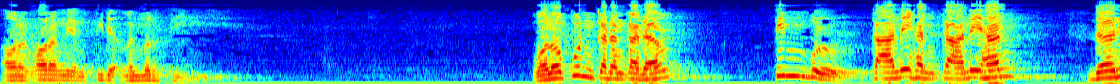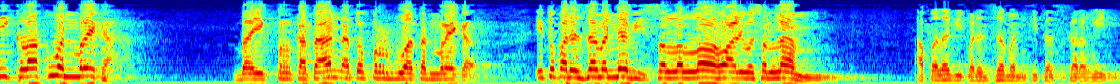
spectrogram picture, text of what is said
orang-orang yang tidak mengerti. Walaupun kadang-kadang timbul keanehan-keanehan dari kelakuan mereka. Baik perkataan atau perbuatan mereka. Itu pada zaman Nabi sallallahu alaihi wasallam. Apalagi pada zaman kita sekarang ini.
